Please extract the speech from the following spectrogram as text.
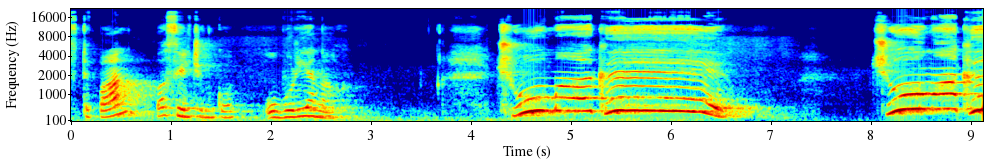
Степан Васильченко у бур'янах. Чумаки! Чумаки!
